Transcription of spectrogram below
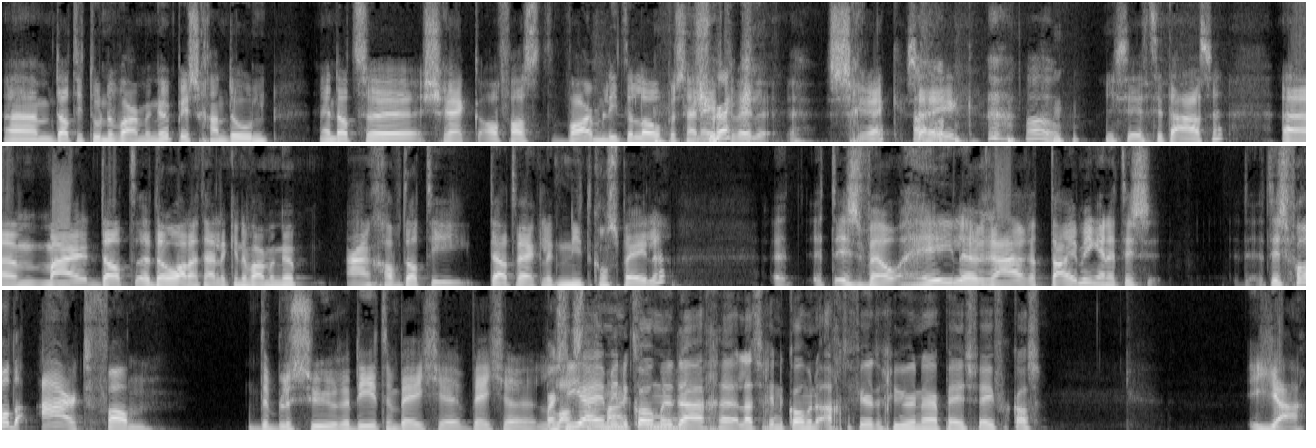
ehm, dat hij toen de warming-up is gaan doen en dat ze Shrek alvast warm lieten lopen, zijn Shrek? eventuele... eh, Shrek, zei ik. Oh, Je zit, zit te azen. Ehm, maar dat eh, Doan uiteindelijk in de warming-up aangaf dat hij daadwerkelijk niet kon spelen. Het, het is wel hele rare timing. En het is, het is vooral de aard van de blessure die het een beetje, beetje Maar lastig zie jij hem in de maakt komende dagen, laat zich in de komende 48 uur naar PSV verkassen? Ja,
